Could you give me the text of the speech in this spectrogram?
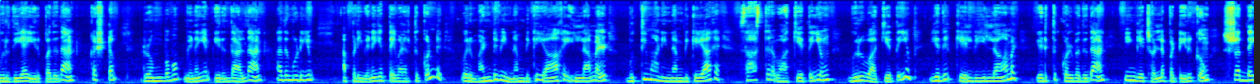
உறுதியாய் இருப்பதுதான் கஷ்டம். ரொம்பவும் வினயம் இருந்தால்தான் அது முடியும். அப்படி வினயத்தை வளர்த்து கொண்டு ஒரு மண்டுவின் நம்பிக்கையாக இல்லாமல் புத்திமானின் நம்பிக்கையாக சாஸ்திர வாக்கியத்தையும் குரு வாக்கியத்தையும் எதிர்கேள்வி இல்லாமல் எடுத்துக்கொள்வதுதான் இங்கே சொல்லப்பட்டிருக்கும் ஸ்ரத்தை.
